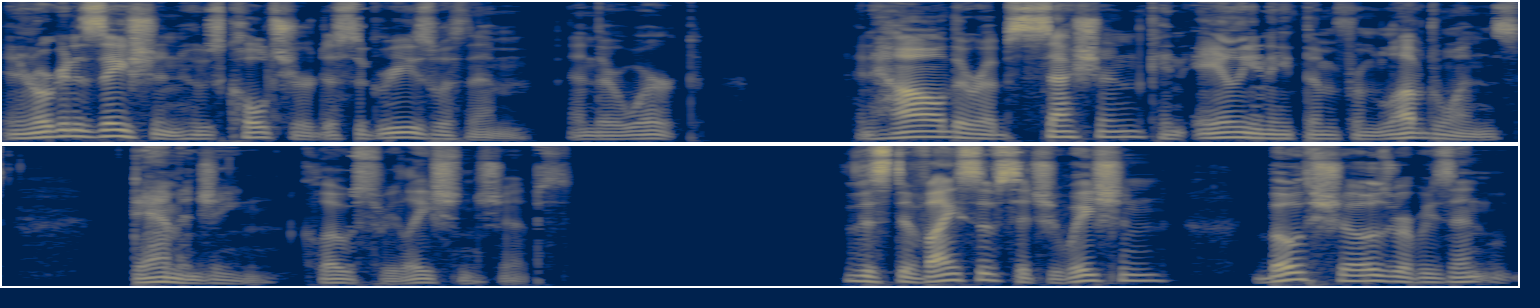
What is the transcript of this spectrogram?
in an organization whose culture disagrees with them and their work, and how their obsession can alienate them from loved ones, damaging close relationships. This divisive situation, both shows represent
